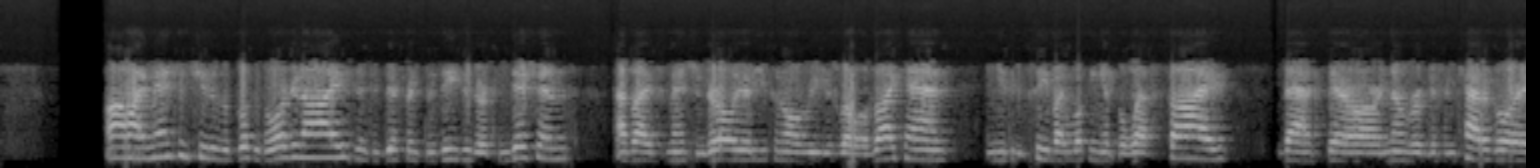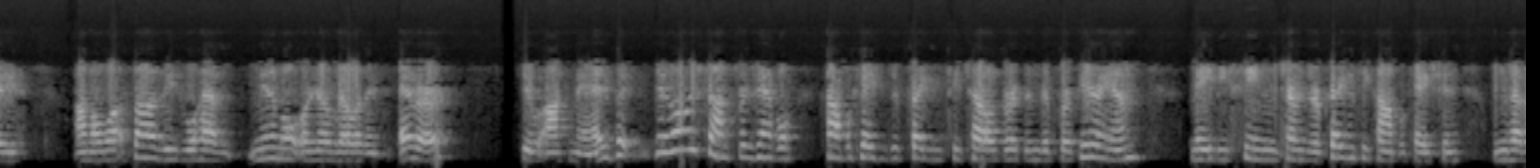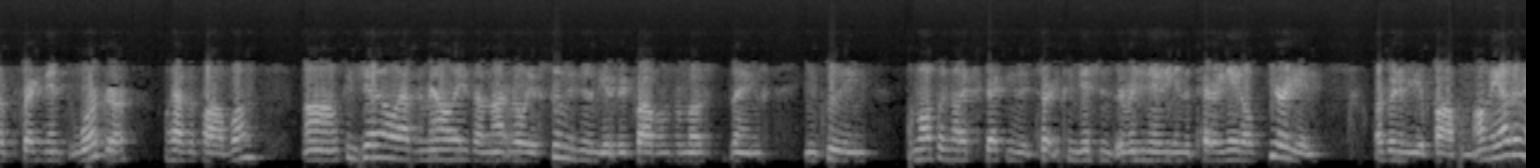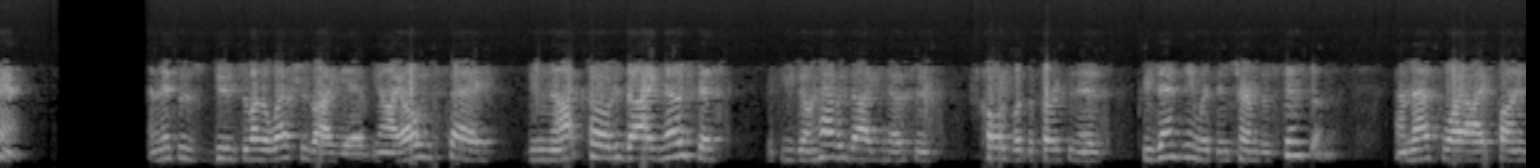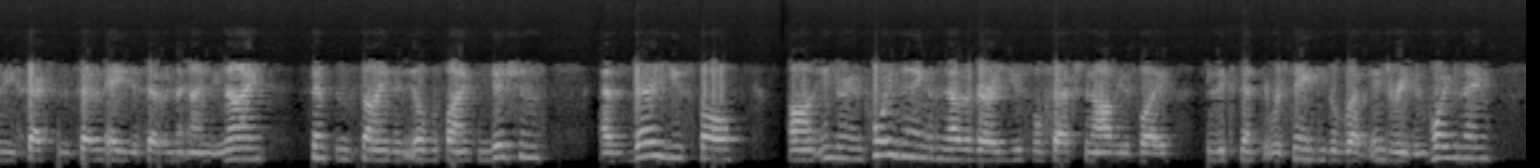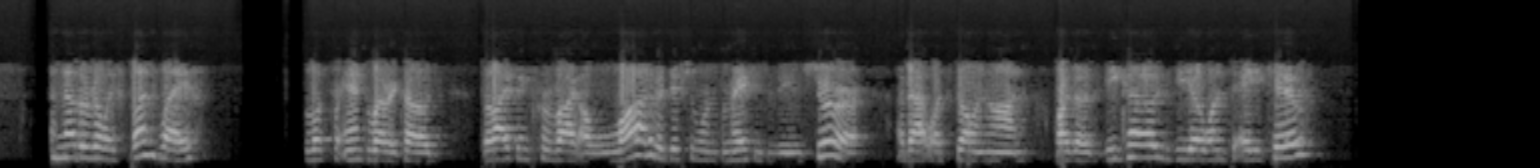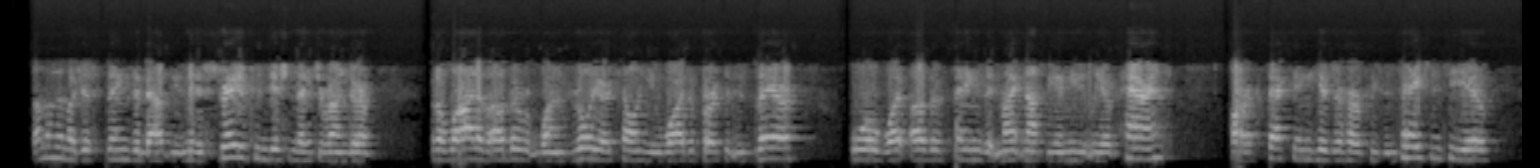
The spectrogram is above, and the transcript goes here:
Um, I mentioned to you that the book is organized into different diseases or conditions. As I mentioned earlier, you can all read as well as I can. And you can see by looking at the left side that there are a number of different categories. Um, lot, some of these will have minimal or no relevance ever to OccMed, but there's always some. For example, complications of pregnancy, childbirth, and the puerperium may be seen in terms of a pregnancy complication when you have a pregnant worker who has a problem. Um, congenital abnormalities, I'm not really assuming is going to be a big problem for most things, including I'm also not expecting that certain conditions originating in the perinatal period are going to be a problem. On the other hand, and this is due to some other lectures I give, you know, I always say do not code a diagnosis if you don't have a diagnosis, code what the person is presenting with in terms of symptoms. And that's why I find these sections 780 to 799, symptoms, signs, and ill-defined conditions, as very useful Uh, injury and poisoning is another very useful section, obviously, to the extent that we're seeing people who have injuries and poisoning. Another really fun place to look for ancillary codes that I think provide a lot of additional information to the insurer about what's going on are those V codes, V01 to 82. Some of them are just things about the administrative condition that you're under but a lot of other ones really are telling you why the person is there or what other things that might not be immediately apparent are affecting his or her presentation to you.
